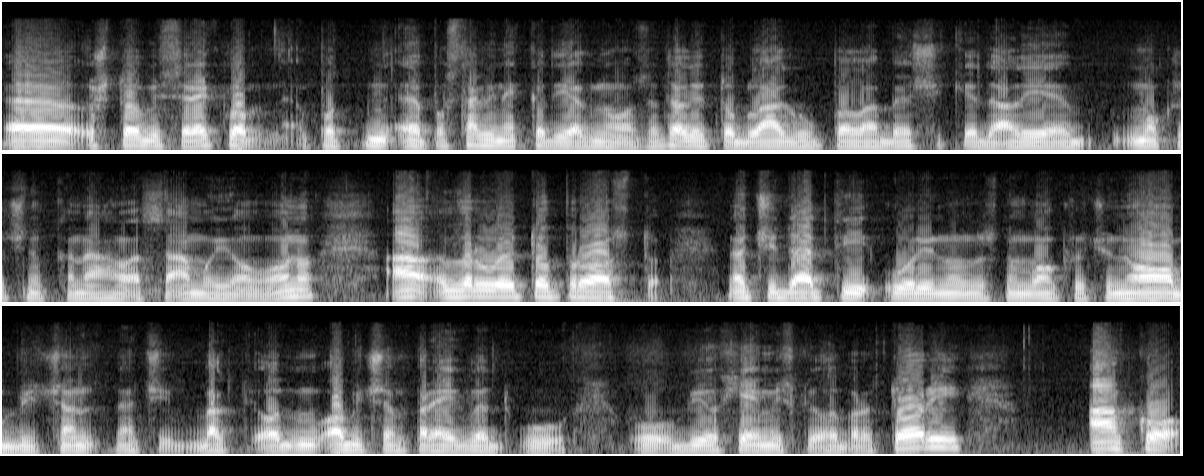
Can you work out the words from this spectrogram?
e, što bi se reklo, e, postavi neka dijagnoza. Da li je to blaga upala bešike, da li je mokračnog kanala samo i ovo ono. A vrlo je to prosto. Znači dati urin, odnosno mokraću na običan, znači običan pregled u, u biohemijskoj laboratoriji. Ako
